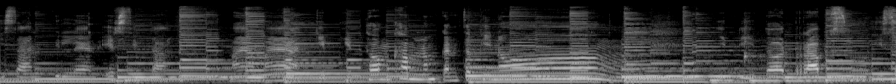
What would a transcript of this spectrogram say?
Isan Finland เอสิตามามาเก็บเห็ดทองคำน้ำกันจ้ะพี่น้อง ยินดีต้อนรับสู่อีส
